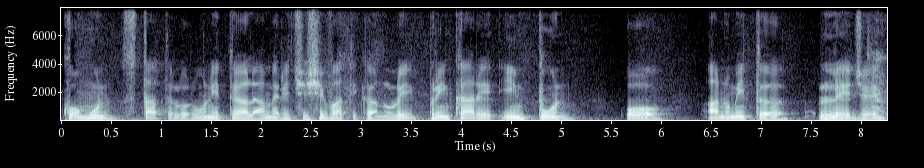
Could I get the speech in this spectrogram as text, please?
comun Statelor Unite ale Americii și Vaticanului prin care impun o anumită lege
